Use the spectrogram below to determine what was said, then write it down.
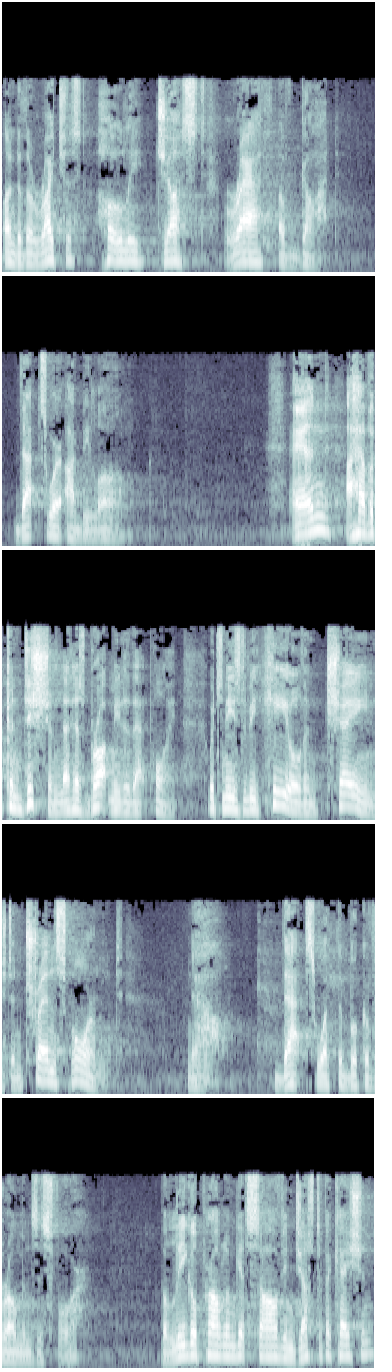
under the righteous, holy, just wrath of God. That's where I belong. And I have a condition that has brought me to that point, which needs to be healed and changed and transformed. Now, that's what the book of Romans is for. The legal problem gets solved in justification,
